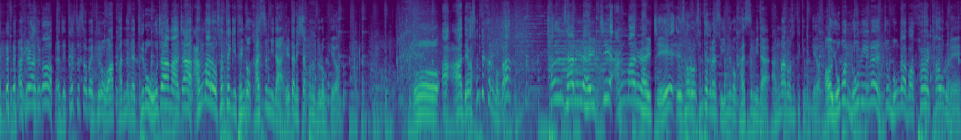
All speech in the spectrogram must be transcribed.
아 그래가지고 이제 테스트 서버에 들어와 봤는데 들어오자마자 악마로 선택이 된 것 같습니다. 일단은 시작 버튼 눌러볼게요. 어아 아, 내가 선택하는 건가? 천사를 할지 악마를 할지 서로 선택을 할 수 있는 것 같습니다. 악마로 선택해 볼게요. 아 요번 로비는 좀 뭔가 막 활활 타오르네.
